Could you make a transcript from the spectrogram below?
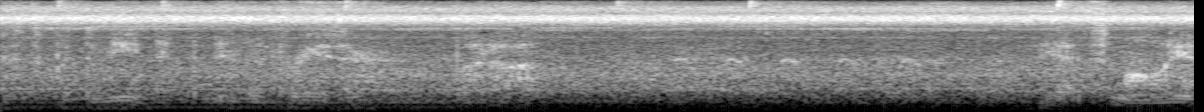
Just to put the meat in the freezer. But uh, they had small antlers,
